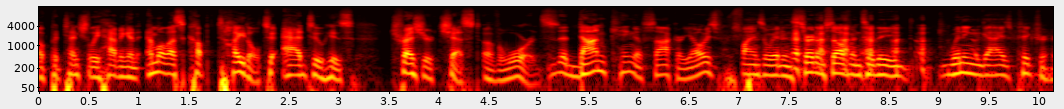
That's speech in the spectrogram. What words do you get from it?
of potentially having an MLS Cup title to add to his treasure chest of awards. The Don King of soccer. He always finds a way to insert himself into the winning guy's picture.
